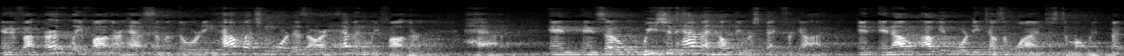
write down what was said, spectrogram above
And if our earthly father has some authority, how much more does our heavenly father have? And, and so we should have a healthy respect for God. And, and I'll, I'll give more details of why in just a moment, but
